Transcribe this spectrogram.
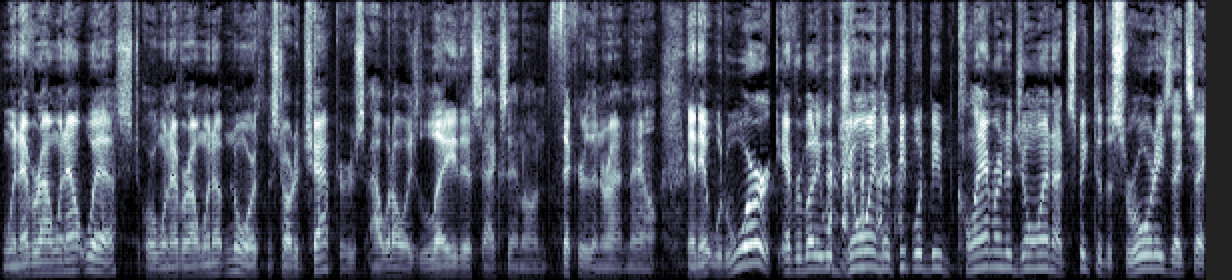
whenever I went out west or whenever I went up north and started chapters, I would always lay this accent on thicker than right now, and it would work. Everybody would join. there, people would be clamoring to join. I'd speak to the sororities. They'd say,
